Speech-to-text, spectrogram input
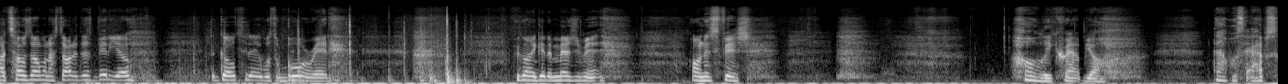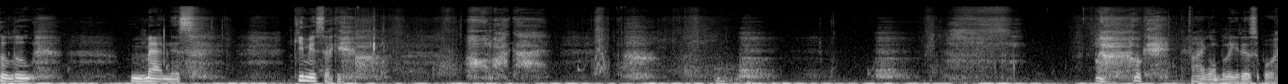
I told y'all when I started this video, the goal today was a bull red. We're gonna get a measurement on this fish. Holy crap, y'all. That was absolute madness. Give me a second. Oh my God. Okay, I ain't gonna believe this boy.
